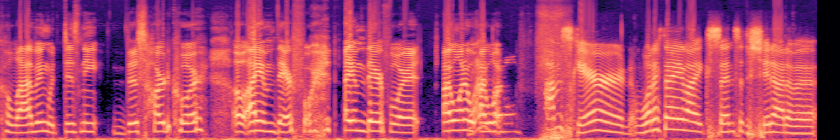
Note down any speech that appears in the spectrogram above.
collabing with Disney this hardcore. Oh, I am there for it. I am there for it. I want to I want Reynolds- I'm scared. What if they like censor the shit out of it?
